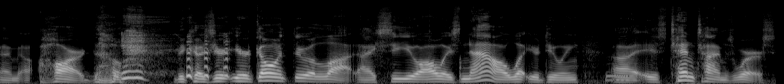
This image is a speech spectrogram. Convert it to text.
I mean, hard though because you're you're going through a lot. I see you always now. What you're doing uh, mm. is ten times worse.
